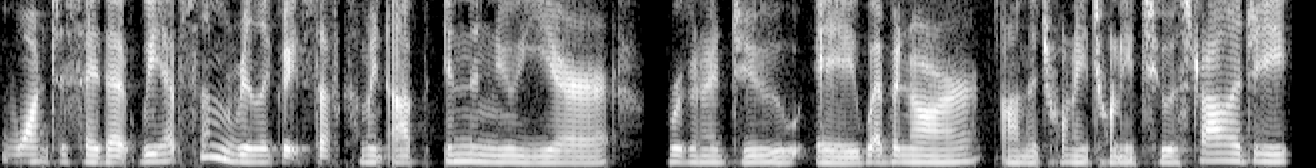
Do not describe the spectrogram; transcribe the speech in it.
want to say that we have some really great stuff coming up in the new year. We're going to do a webinar on the 2022 astrology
